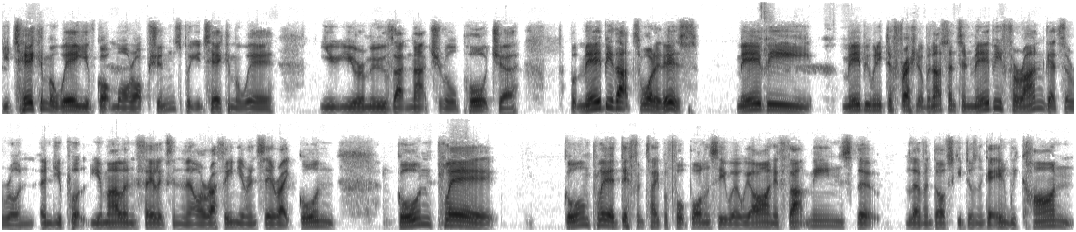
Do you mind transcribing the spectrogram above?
you take him away, you've got more options, but you take him away, you you remove that natural poacher. But maybe that's what it is. Maybe maybe we need to freshen up in that sense, and maybe Ferran gets a run, and you put Yamal and Felix in there or Rafinha and say, right, go and go and play go and play a different type of football and see where we are. And if that means that Lewandowski doesn't get in, we can't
